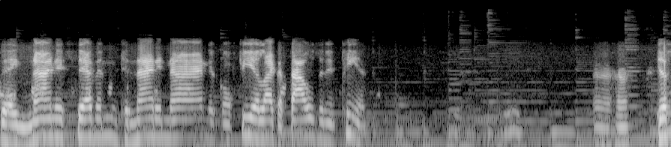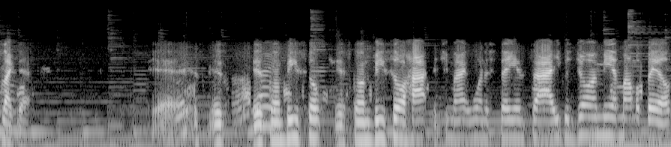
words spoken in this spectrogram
say 97 to 99 It's going to feel like a 1,010. Uh huh. Just like that. Yeah, it's it's, it's gonna be so it's gonna be so hot that you might want to stay inside. You can join me and Mama Bell.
